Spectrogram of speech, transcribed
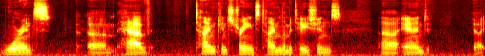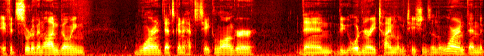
warrants um, have time constraints, time limitations, uh, and uh, if it's sort of an ongoing warrant that's going to have to take longer than the ordinary time limitations in the warrant, then the,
